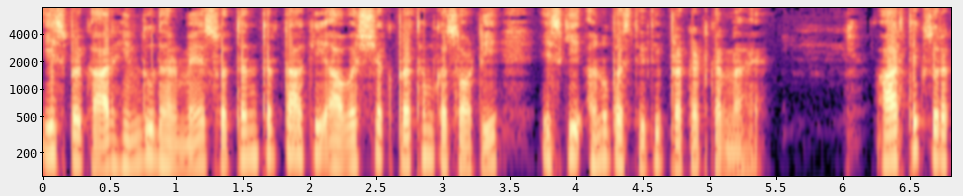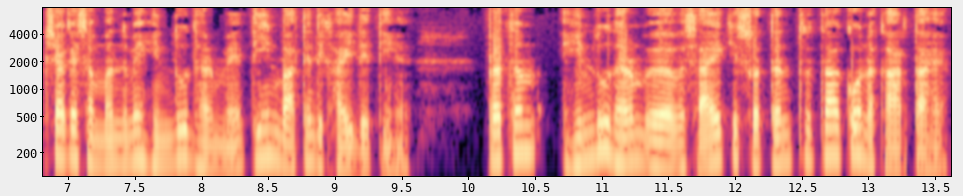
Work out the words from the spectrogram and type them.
इस प्रकार हिंदू धर्म में स्वतंत्रता की आवश्यक प्रथम कसौटी इसकी अनुपस्थिति प्रकट करना है। आर्थिक सुरक्षा के संबंध में हिंदू धर्म में तीन बातें दिखाई देती हैं। प्रथम, हिंदू धर्म व्यवसाय की स्वतंत्रता को नकारता है।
